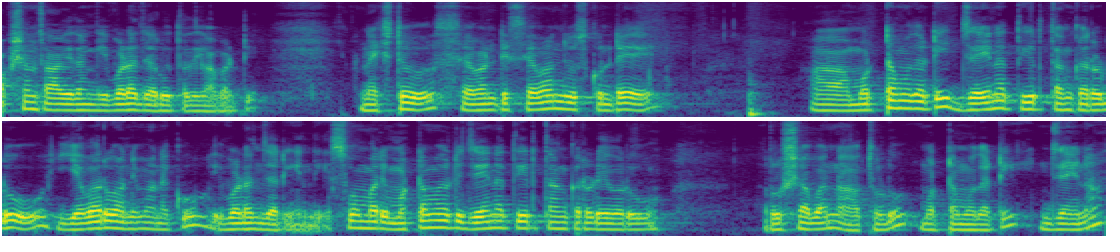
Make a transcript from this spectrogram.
ఆప్షన్స్ ఆ విధంగా ఇవ్వడం జరుగుతుంది కాబట్టి. నెక్స్ట్ సెవెంటీ సెవెన్ చూసుకుంటే మొట్టమొదటి జైన తీర్థంకరుడు ఎవరు అని మనకు ఇవ్వడం జరిగింది. సో మరి మొట్టమొదటి జైన తీర్థంకరుడు ఎవరు? వృషభనాథుడు మొట్టమొదటి జైన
